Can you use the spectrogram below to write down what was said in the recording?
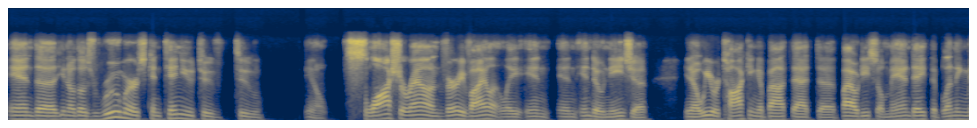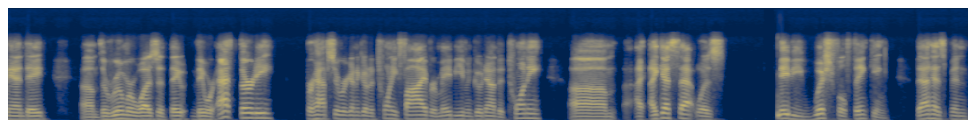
and uh, you know those rumors continue to to you know slosh around very violently in in Indonesia. You know, we were talking about that uh, biodiesel mandate, the blending mandate. Um, the rumor was that they they were at 30, perhaps they were going to go to 25 or maybe even go down to 20. Um, I, I, guess that was maybe wishful thinking. That has been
